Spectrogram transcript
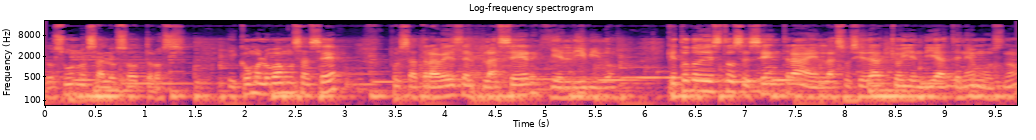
los unos a los otros. ¿Y cómo lo vamos a hacer? Pues a través del placer y el líbido. Que todo esto se centra en la sociedad que hoy en día tenemos, ¿no?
